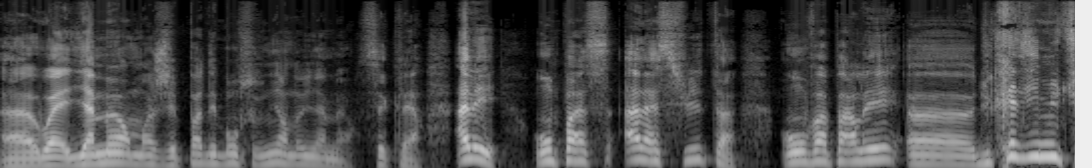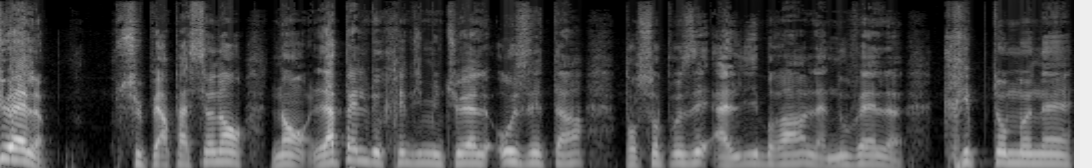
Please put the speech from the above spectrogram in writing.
Euh, ouais, Yammer, moi j'ai pas des bons souvenirs de Yammer, c'est clair. Allez, on passe à la suite. On va parler euh, du crédit mutuel. Super passionnant. Non, l'appel de crédit mutuel aux États pour s'opposer à Libra, la nouvelle crypto-monnaie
